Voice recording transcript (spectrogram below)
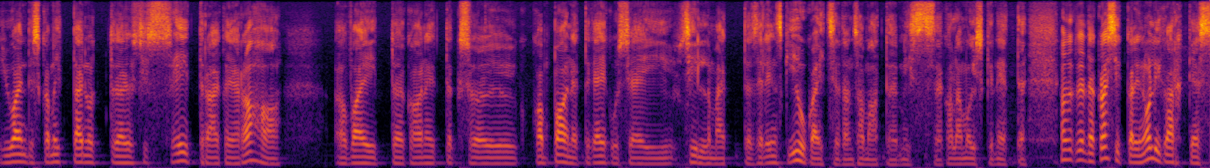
ju andis ka mitte ainult siis eetriaega ja raha, vaid ka näiteks äh, kampaaniate käigus jäi silma, et Zelenski ihukaitsjad on samad, mis Kolomoiski, nii et noh, klassikaline oligarh, kes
